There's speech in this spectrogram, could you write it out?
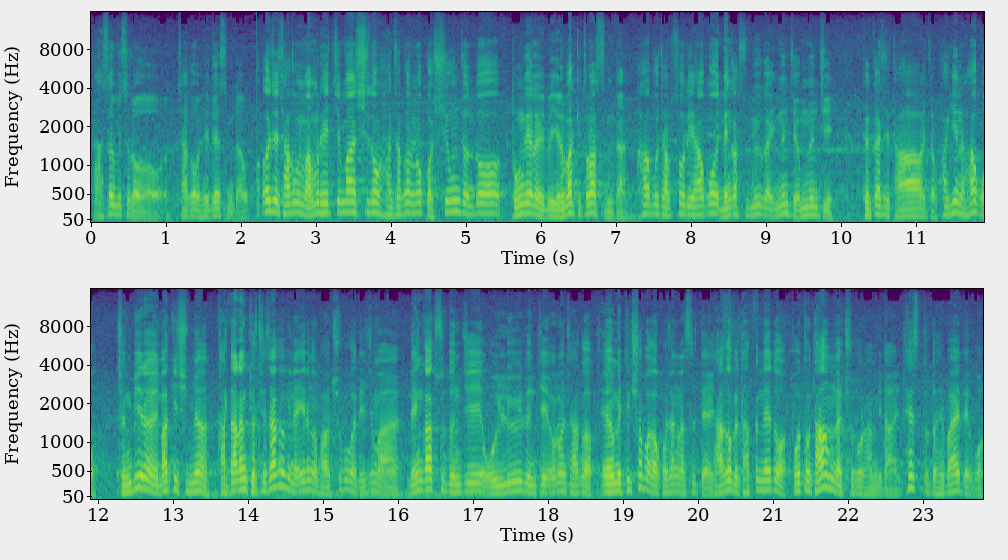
다 서비스로 작업을 해드렸습니다. 어제 작업을 마무리했지만 시동 한참 걸어놓고 시운전도 동네를 여러 바퀴 돌았습니다. 하부 잡소리하고 냉각수 누유가 있는지 없는지 그까지 다 확인을 하고 정비를 맡기시면 간단한 교체 작업이나 이런 건 바로 출고가 되지만 냉각수든지 오일류든지 이런 작업 에어매틱 쇼바가 고장 났을 때 작업을 다 끝내도 보통 다음날 출고를 합니다. 테스트도 해봐야 되고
